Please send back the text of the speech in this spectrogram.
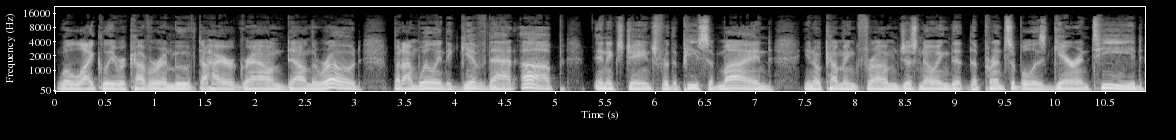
will likely recover and move to higher ground down the road. But I'm willing to give that up in exchange for the peace of mind, you know, coming from just knowing that the principal is guaranteed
